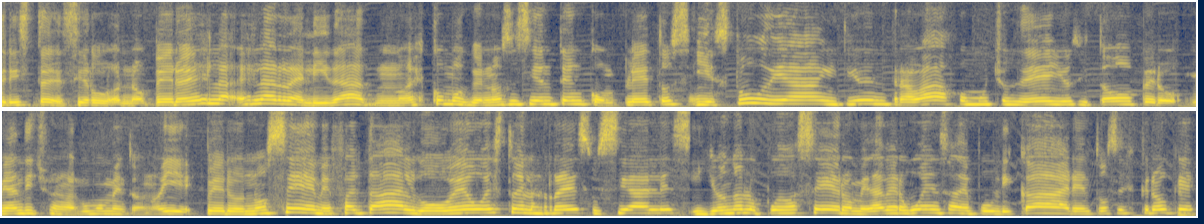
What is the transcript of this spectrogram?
triste decirlo, ¿no? Pero es la, es la realidad, ¿no? Es como que no se sienten completos y estudian y tienen trabajo, muchos de ellos y todo, pero me han dicho en algún momento, ¿no? Oye, pero no sé, me falta algo, veo esto en las redes sociales y yo no lo puedo hacer o me da vergüenza de publicar, entonces creo que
